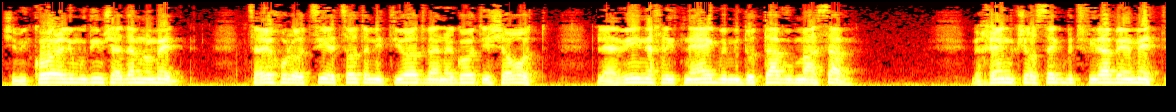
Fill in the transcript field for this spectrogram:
שמכל הלימודים שאדם לומד, צריך הוא להוציא עצות אמיתיות והנהגות ישרות, להבין איך להתנהג במידותיו ובמעשיו. וכן כשעוסק בתפילה באמת,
